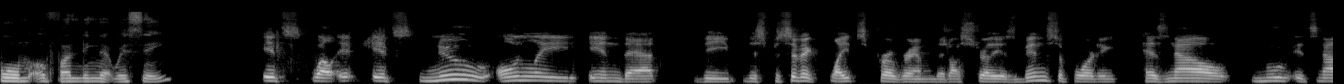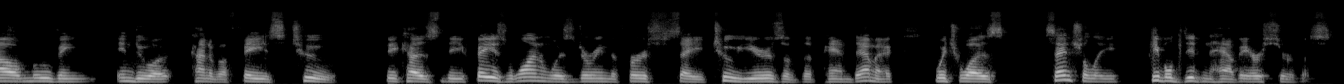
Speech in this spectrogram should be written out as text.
form of funding that we're seeing? It's well, it it's new only in that the the specific flights program that Australia has been supporting has now move it's now moving into a kind of a phase two because the phase one was during the first say two years of the pandemic which was essentially people didn't have air service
